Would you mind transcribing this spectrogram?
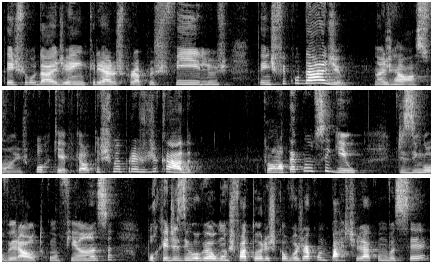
têm dificuldade em criar os próprios filhos, têm dificuldade nas relações. Por quê? Porque a autoestima é prejudicada. Então ela até conseguiu desenvolver a autoconfiança, porque desenvolveu alguns fatores que eu vou já compartilhar com você,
